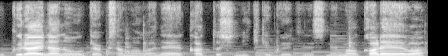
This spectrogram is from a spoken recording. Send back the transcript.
ウクライナのお客様がね、カットしに来てくれてですね、まあ彼は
